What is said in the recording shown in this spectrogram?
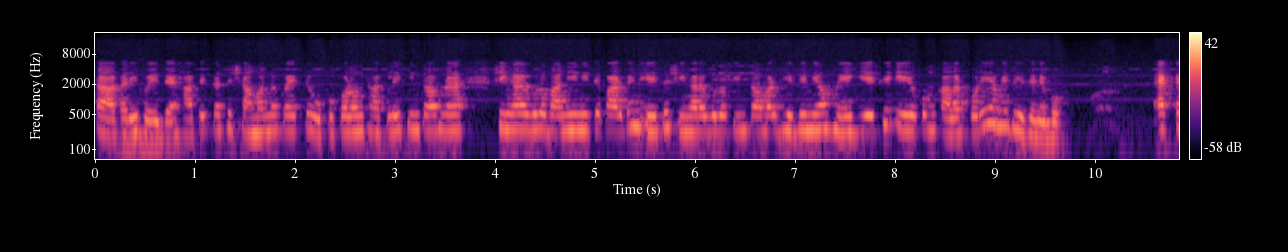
তাড়াতাড়ি হয়ে যায়। হাতের কাছে সামান্য কয়েকটা উপকরণ থাকলে কিন্তু আপনারা সিঙ্গারাগুলো বানিয়ে নিতে পারবেন। এই তো সিঙ্গারাগুলো কিন্তু আমার ভেজে নেওয়া হয়ে গিয়েছে, এরকম কালার করেই আমি ভেজে নেব। একটা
